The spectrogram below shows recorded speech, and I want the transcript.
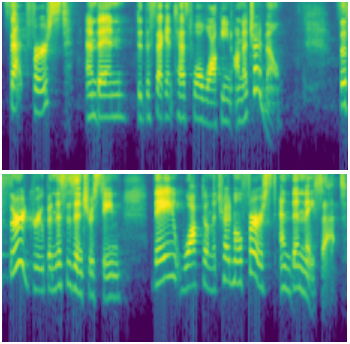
sat first and then did the second test while walking on a treadmill. The third group, and this is interesting, they walked on the treadmill first and then they sat.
